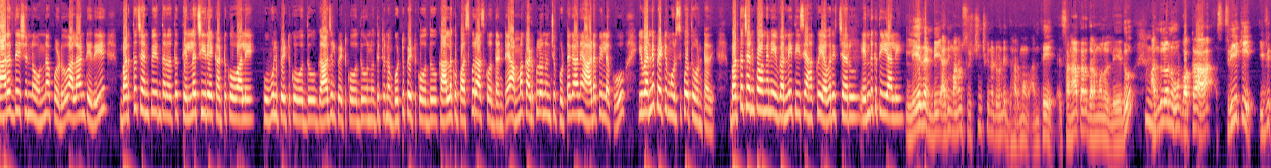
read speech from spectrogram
భారతదేశంలో ఉన్నప్పుడు అలాంటిది భర్త చనిపోయిన తర్వాత తెల్ల చీరే కట్టుకోవాలి పువ్వులు పెట్టుకోవద్దు గాజులు పెట్టుకోవద్దు నుదుటిన బొట్టు పెట్టుకోవద్దు కాళ్ళకు పసుపు రాసుకోవద్దు అంటే అమ్మ కడుపులో నుంచి పుట్టగానే ఆడపిల్లకు ఇవన్నీ పెట్టి మురిసిపోతూ ఉంటది. భర్త చనిపోగానే ఇవన్నీ తీసే హక్కు ఎవరిచ్చారు? ఎందుకు తీయాలి? లేదండి అది మనం సృష్టించుకున్నటువంటి ధర్మం అంతే. సనాతన ధర్మంలో లేదు. అందులోనూ ఒక స్త్రీకి ఇవి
